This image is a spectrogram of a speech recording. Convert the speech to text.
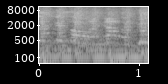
looking for another girl.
